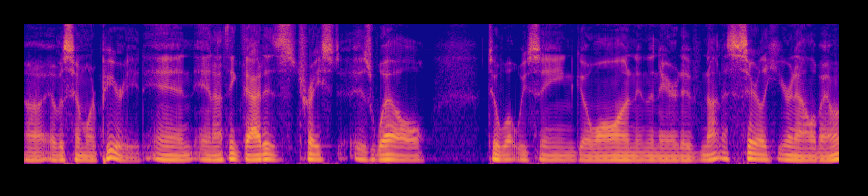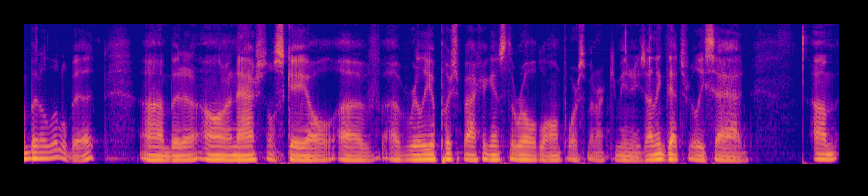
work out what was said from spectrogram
uh, of a similar period. And, and I think that is traced as well to what we've seen go on in the narrative, not necessarily here in Alabama, but a little bit, uh, but uh, on a national scale of, of really a pushback against the role of law enforcement in our communities. I think that's really sad. Um,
